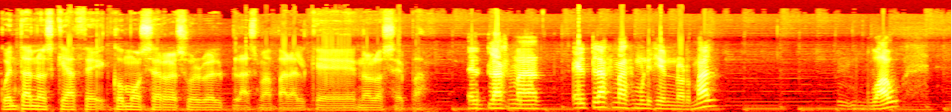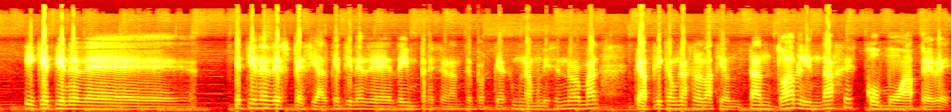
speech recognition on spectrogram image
Cuéntanos qué hace, cómo se resuelve el plasma para el que no lo sepa. El plasma, el plasma es munición normal. Wow. ¿Y qué tiene de qué tiene de especial? ¿Qué tiene de, de impresionante? Pues que es una munición normal que aplica una salvación tanto a blindaje como a PB.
